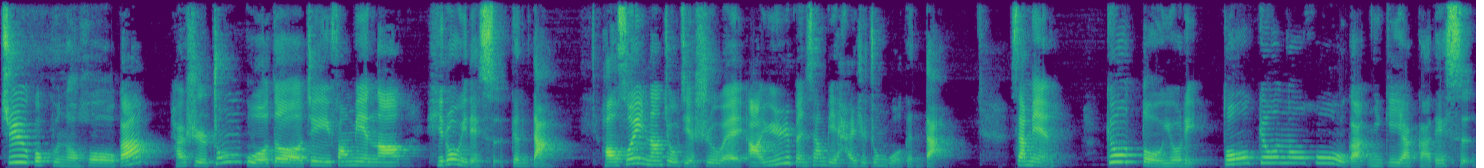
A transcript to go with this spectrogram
中国の方が还是中国的这一方面呢，広いです更大。好，所以呢就解释为啊，与日本相比还是中国更大。下面京都より東京の方が賑やかです。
